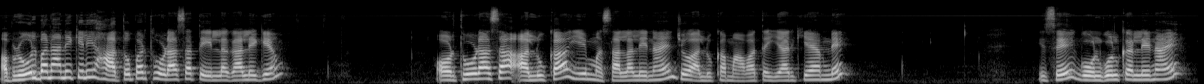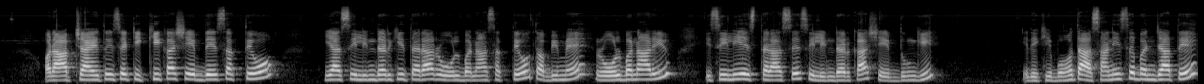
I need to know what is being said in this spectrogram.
अब रोल बनाने के लिए हाथों पर थोड़ा सा तेल लगा लेंगे हम। और थोड़ा सा आलू का ये मसाला लेना है, जो आलू का मावा तैयार किया है हमने। इसे गोल गोल कर लेना है। और आप चाहे तो इसे टिक्की का शेप दे सकते हो, या सिलेंडर की तरह रोल बना सकते हो। तो अभी मैं रोल बना रही हूँ, इसीलिए इस तरह से सिलेंडर का शेप दूँगी। ये देखिए, बहुत आसानी से बन जाते हैं।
